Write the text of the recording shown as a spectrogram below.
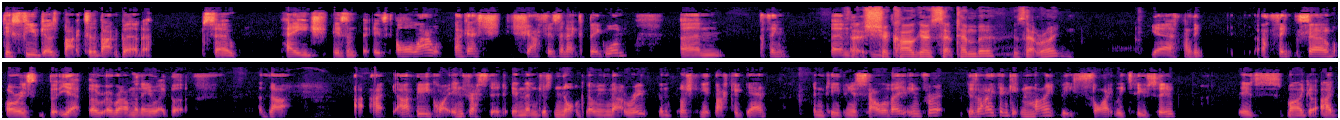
this feud goes back to the back burner. So Page isn't. It's all out. I guess Shaft is the next big one. Um, I think. Um, That's Chicago September, is that right? yeah, I think I think so. Or is but yeah, around then anyway. But that I, I'd be quite interested in them just not going that route and pushing it back again. and keeping us salivating for it because I think it might be slightly too soon. Is my go? I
